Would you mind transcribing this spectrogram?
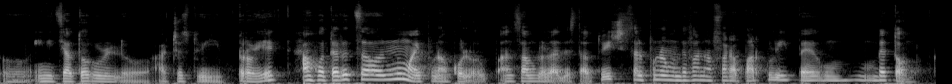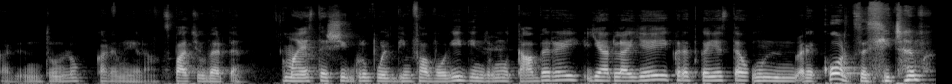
uh, inițiatorul uh, acestui proiect, a hotărât să nu mai pună acolo ansamblul ăla de statui și să-l pună undeva în afara parcului pe un beton, care, într-un loc care nu era spațiu verde. Mai este și grupul din favorit, din drumul taberei, iar la ei cred că este un record, să zicem,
